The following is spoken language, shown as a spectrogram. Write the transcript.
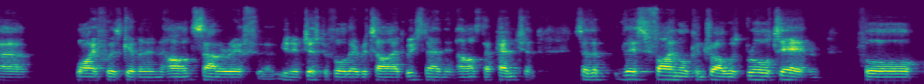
uh, wife was given an enhanced salary if you know just before they retired, which then enhanced their pension. So the, this final control was brought in for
